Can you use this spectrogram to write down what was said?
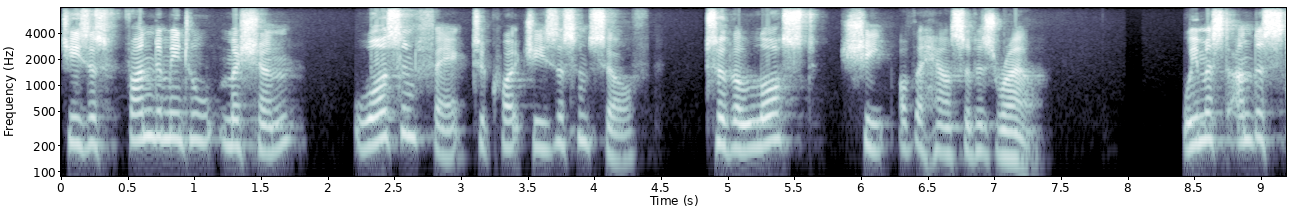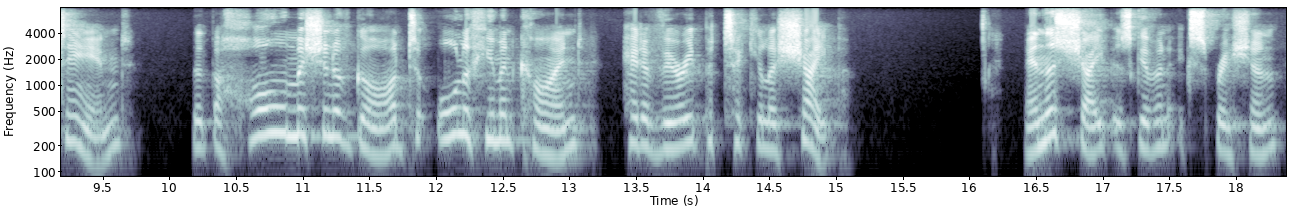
Jesus' fundamental mission was, in fact, to quote Jesus himself, to the lost sheep of the house of Israel we must understand that the whole mission of God to all of humankind had a very particular shape. And this shape is given expression,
